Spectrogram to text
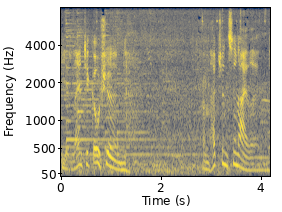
The Atlantic Ocean from Hutchinson Island.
